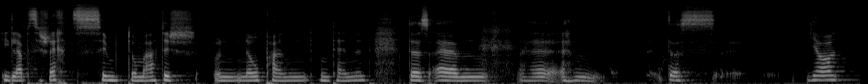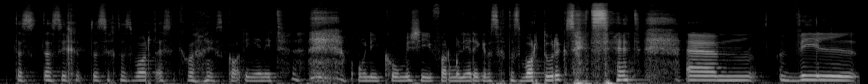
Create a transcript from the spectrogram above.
Ich glaube, es ist recht symptomatisch und no pun intended, dass, ähm, äh, ähm, dass, ja, dass, dass, ich, dass ich das Wort, es, es geht irgendwie nicht ohne komische Formulierungen, dass sich das Wort durchgesetzt hat, ähm, weil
